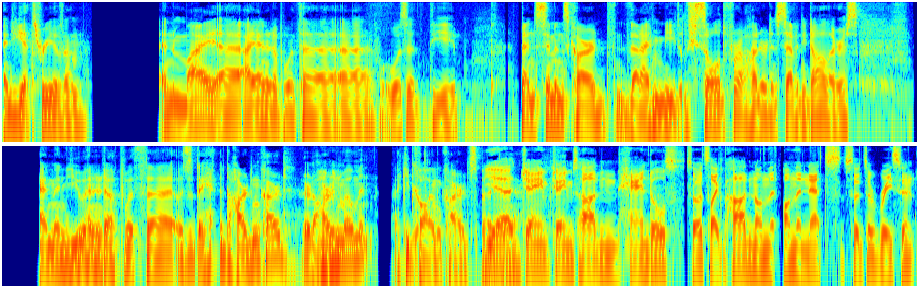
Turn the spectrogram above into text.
and you get three of them. And my, uh, I ended up with a, uh, was it the Ben Simmons card that I immediately sold for hundred and seventy dollars. And then you ended up with uh, was it the, the Harden card or the Harden moment? I keep calling them cards, but yeah, yeah. James James Harden handles. So it's like Harden on the on the nets. So it's a recent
